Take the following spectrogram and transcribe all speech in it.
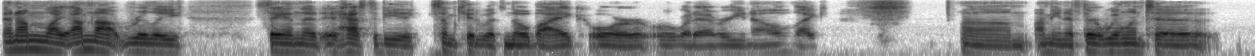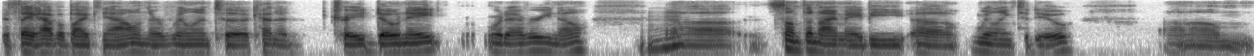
and i'm like i'm not really saying that it has to be some kid with no bike or or whatever you know like um i mean if they're willing to if they have a bike now and they're willing to kind of trade donate whatever you know mm-hmm. uh, something I may be uh, willing to do. Um,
